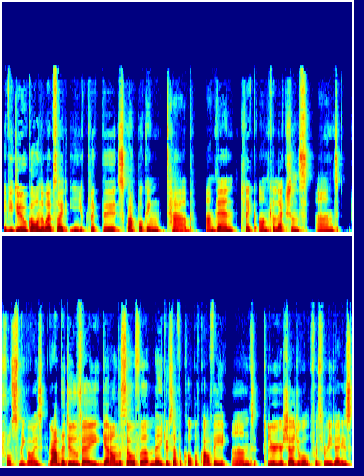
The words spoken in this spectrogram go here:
if you do go on the website, you click the scrapbooking tab and then click on collections and trust me guys grab the duvet get on the sofa make yourself a cup of coffee and clear your schedule for three days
